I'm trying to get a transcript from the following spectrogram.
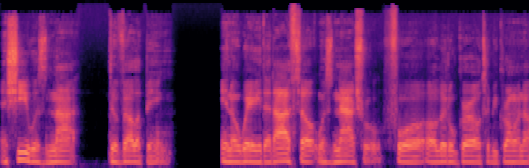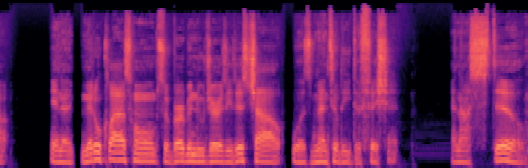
and she was not developing in a way that I felt was natural for a little girl to be growing up. In a middle class home, suburban New Jersey, this child was mentally deficient. And I still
